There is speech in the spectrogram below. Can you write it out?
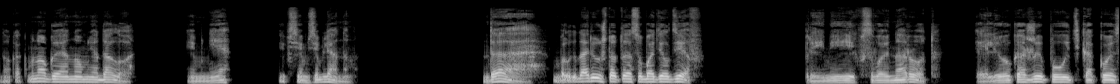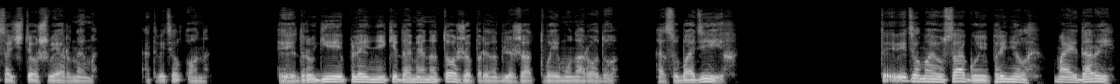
но как многое оно мне дало. И мне, и всем землянам. «Да, благодарю, что ты освободил дев. Прими их в свой народ, или укажи путь, какой сочтешь верным», — ответил он. «И другие пленники домена тоже принадлежат твоему народу. Освободи их». «Ты видел мою сагу и принял мои дары.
